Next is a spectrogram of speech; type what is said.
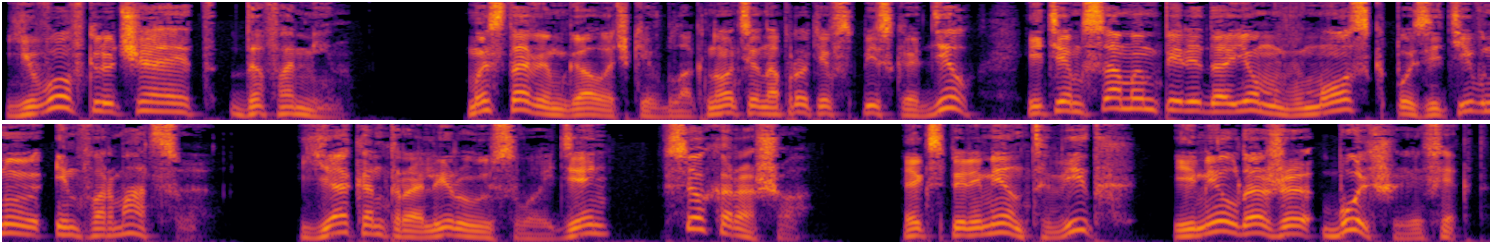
Его включает дофамин. Мы ставим галочки в блокноте напротив списка дел и тем самым передаем в мозг позитивную информацию. Я контролирую свой день, все хорошо. Эксперимент Витх имел даже больший эффект.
